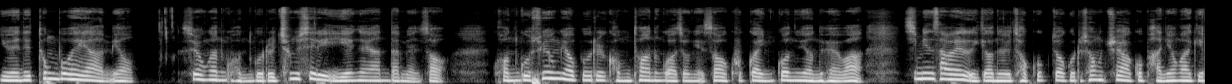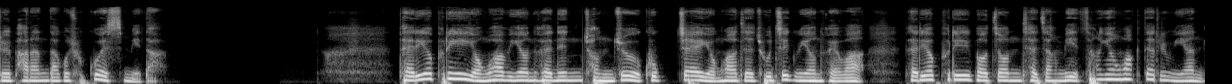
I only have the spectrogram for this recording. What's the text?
유엔에 통보해야 하며 수용한 권고를 충실히 이행해야 한다면서 권고 수용 여부를 검토하는 과정에서 국가인권위원회와 시민사회 의견을 적극적으로 청취하고 반영하기를 바란다고 촉구했습니다. 배리어 프리 영화위원회는 전주 국제영화제 조직위원회와 barrier free 버전 제작 및 상영 확대를 위한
